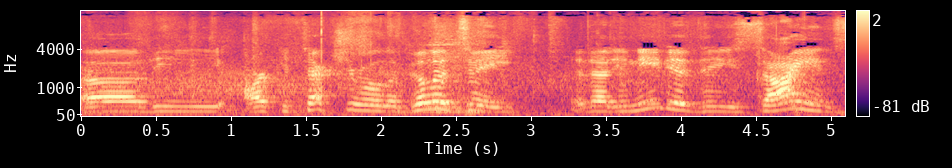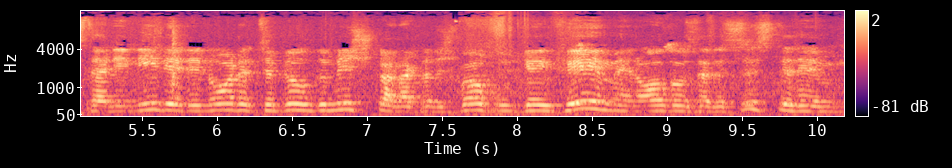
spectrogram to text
uh, the architectural ability that he needed, the science that he needed in order to build the Mishkan. HaKadosh Baruch Hu gave him and all those that assisted him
